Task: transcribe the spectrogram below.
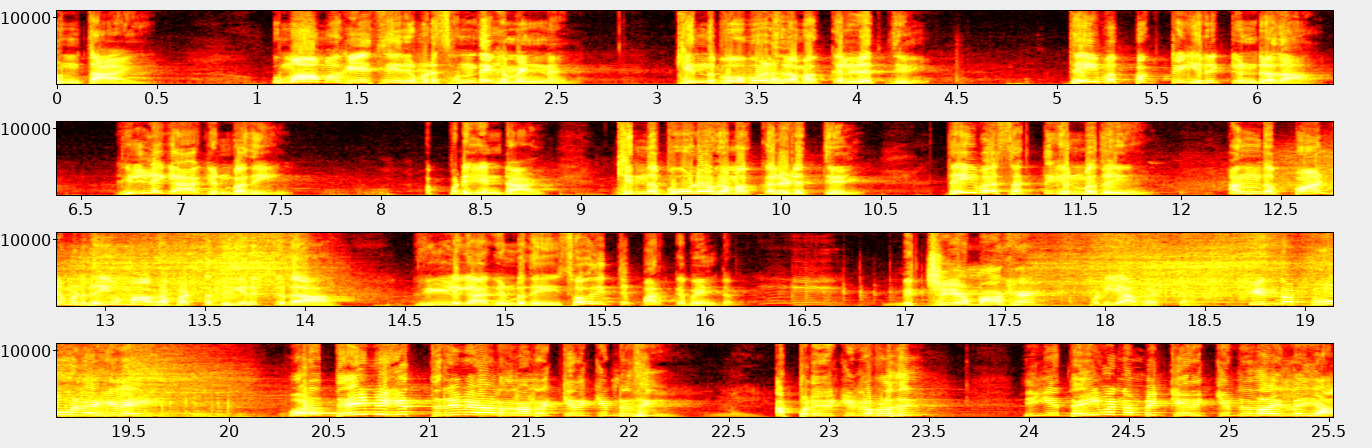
உன் தாய் உமா மகேஸ்வரியோட சந்தேகம் என்ன? இந்த பூவுலக மக்களிடத்தில் தெய்வ பக்தி இருக்கின்றதா? இல்லையா என்பதை. அப்படி என்றால் இந்த பூலோக மக்களிடத்தில் தெய்வ சக்தி என்பது அந்த பாண்டிமன் தெய்வமாகப்பட்டது இருக்குதா? இல்லையா என்பதை சோதித்து பார்க்க வேண்டும். நிச்சயமாக. அப்படியாகட்டும். இந்த பூவுலகிலே ஒரு தெய்வீக திருவிழா நடக்க இருக்கின்றது அப்படி இருக்கின்ற பொழுது இங்கே தெய்வ நம்பிக்கை இருக்கின்றதா இல்லையா?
